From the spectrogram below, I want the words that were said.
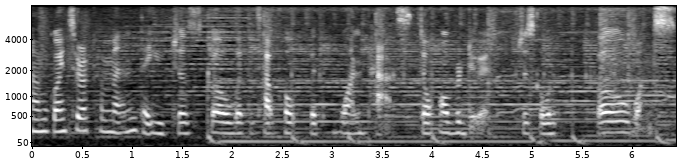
I'm going to recommend that you just go with the top coat with one pass. Don't overdo it. Just go with go once.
